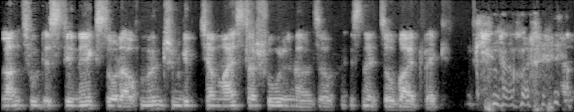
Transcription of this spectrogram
Landshut ist die nächste oder auch München gibt es ja Meisterschulen, also ist nicht so weit weg. Genau. Ja.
